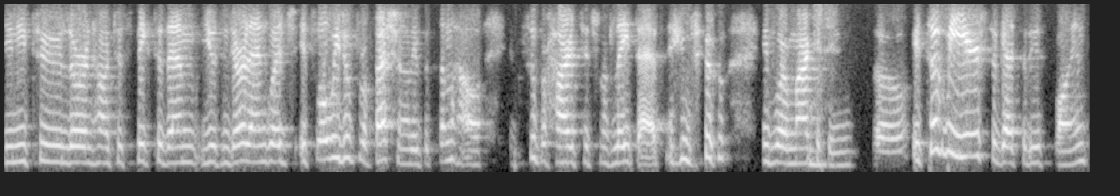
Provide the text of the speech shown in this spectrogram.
you need to learn how to speak to them using their language. It's what we do professionally, but somehow it's super hard to translate that into, into our marketing. So it took me years to get to this point.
